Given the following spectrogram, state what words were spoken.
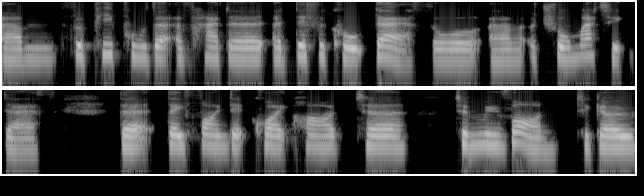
um, for people that have had a, a difficult death or um, a traumatic death, that they find it quite hard to to move on, to go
